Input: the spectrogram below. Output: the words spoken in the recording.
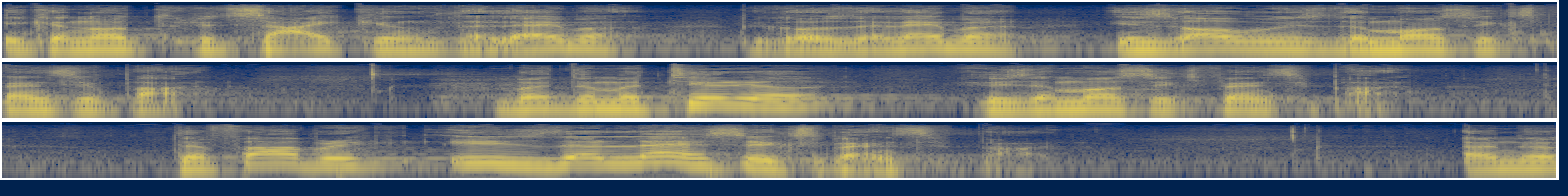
You cannot recycle the labor because the labor is always the most expensive part. But the material is the most expensive part. The fabric is the less expensive part. And uh,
